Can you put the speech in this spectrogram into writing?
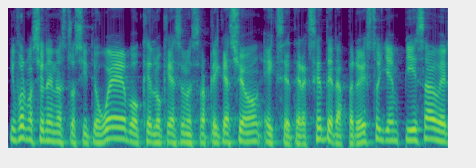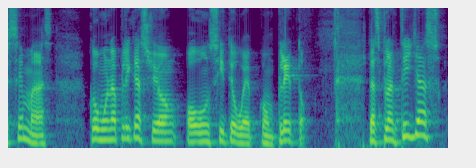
información en nuestro sitio web o qué es lo que hace nuestra aplicación, etcétera, etcétera. Pero esto ya empieza a verse más como una aplicación o un sitio web completo. Las plantillas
